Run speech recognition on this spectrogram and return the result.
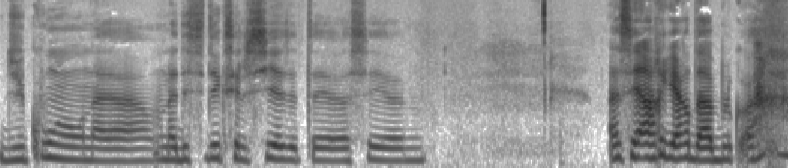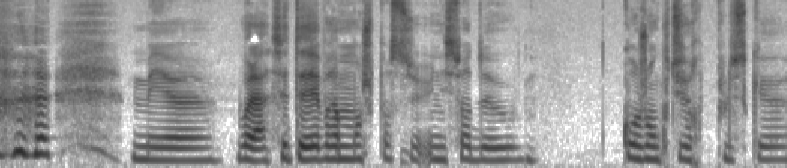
du coup on a, on a décidé que celles-ci elles étaient assez, euh, assez inregardables quoi. mais euh, voilà, c'était vraiment, je pense, une histoire de conjoncture plus que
